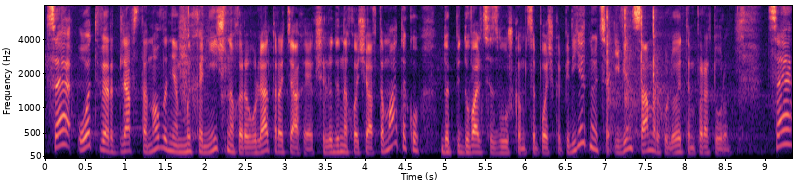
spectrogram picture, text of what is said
Це отвір для встановлення механічного регулятора тяги. Якщо людина хоче автоматику, до піддувальця з вушком цепочка під'єднується і він сам регулює температуру. Це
